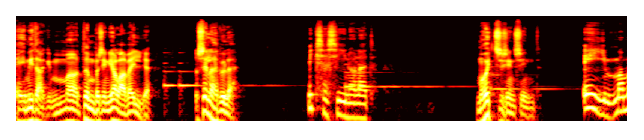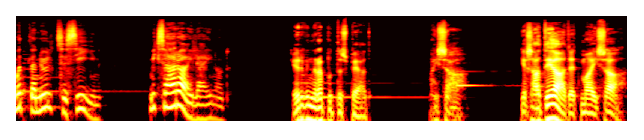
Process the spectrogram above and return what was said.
ei midagi, ma tõmbasin jala välja. see läheb üle miks sa siin oled? ma otsisin sind. ei, ma mõtlen üldse siin. miks sa ära ei läinud? Ervin raputas pead. ma ei saa. ja sa tead, et ma ei saa.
